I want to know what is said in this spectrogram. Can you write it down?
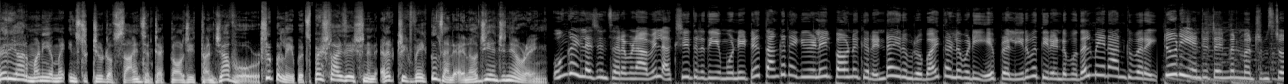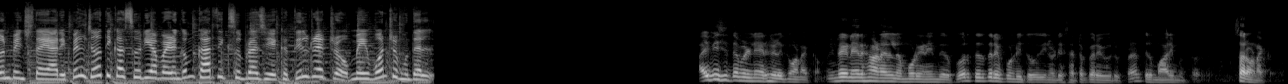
Periyar Maniamma Institute of Science and Technology, Tanjavur. AAA with specialization in electric vehicles and energy engineering. உங்கள் legend சரவணாவில் அக்ஷய திருதியை முன்னிட்டு தங்க நகைகளில் பவுனுக்கு இரண்டாயிரம் ரூபாய் தள்ளுபடி ஏப்ரல் இருபத்தி இரண்டு முதல் மே நான்கு வரை. டூ டி என்டர்டைன்மெண்ட் மற்றும் ஸ்டோன் பெஞ்ச் தயாரிப்பில் ஜோதிகா சூர்யா வழங்கும் கார்த்திக் சுப்ராஜ் இயக்கத்தில் ரெட்ரோ மே ஒன்று முதல். ஐபிசி தமிழ் நேயர்களுக்கு வணக்கம். இன்றைய நேர்காணலில் நம்மோடு இணைந்திருப்பவர் திருத்துறைப்பூண்டி தொகுதியினுடைய சட்டப்பேரவை உறுப்பினர் திரு மாரிமுத்து அவர்கள். சார் வணக்கம்.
